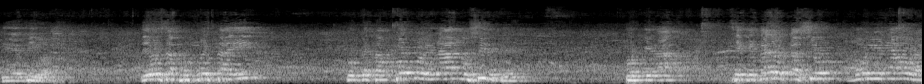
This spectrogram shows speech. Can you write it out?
directivas. Dejo esa propuesta ahí porque tampoco de nada nos sirve, porque la secretario de Educación no viene ahora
